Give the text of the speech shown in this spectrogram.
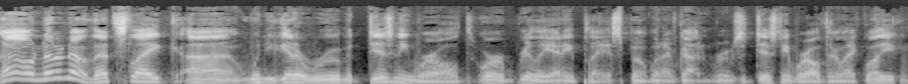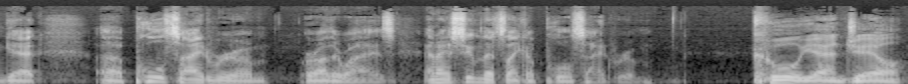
Oh no no no! That's like uh, when you get a room at Disney World, or really any place. But when I've gotten rooms at Disney World, they're like, well, you can get a poolside room or otherwise, and I assume that's like a poolside room. Cool. Yeah, in jail.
